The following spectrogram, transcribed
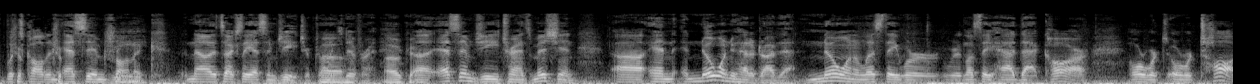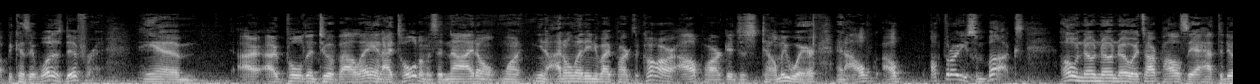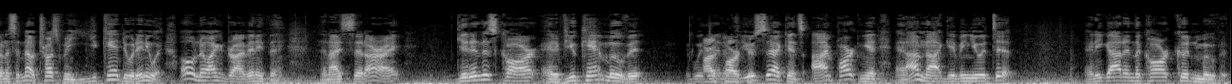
What's Trip- called an SMG? Triptronic. No, it's actually SMG. Triptronic's Oh, different. okay. Uh, SMG transmission, uh, and and no one knew how to drive that. No one, unless they were, were unless they had that car, or were or were taught because it was different. And I, I pulled into a valet and I told him, I said, "No, I don't want. You know, I don't let anybody park the car. I'll park it. Just tell me where, and I'll I'll I'll throw you some bucks." Oh no no no! It's our policy. I have to do it. And I said, "No, trust me. You can't do it anyway." Oh no, I can drive anything. And I said, "All right, get in this car, and if you can't move it within a few it. seconds, I'm parking it, and I'm not giving you a tip." And he got in the car, couldn't move it.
